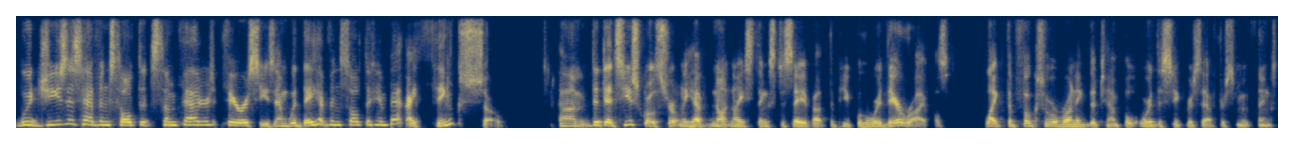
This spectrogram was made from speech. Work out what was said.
Would Jesus have insulted some Pharisees and would they have insulted him back? I think so. Um, the Dead Sea Scrolls certainly have not nice things to say about the people who were their rivals, like the folks who are running the temple or the seekers after smooth things.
